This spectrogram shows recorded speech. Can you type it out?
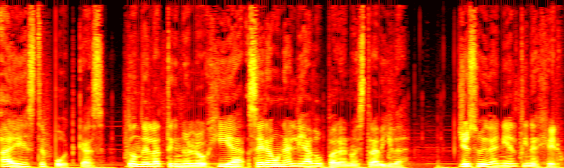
a este podcast, donde la tecnología será un aliado para nuestra vida. Yo soy Daniel Tinajero.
